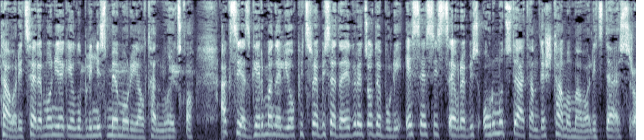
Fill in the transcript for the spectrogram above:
თავარი ცერემონია კი ლუბლინის მემორიალთან მოეწყო. აქციას გერმანელი ოფიცრებისა და ეგრეთ წოდებული SS-ის წევრების 50-მდე შთამომავალიც დაესწრო.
